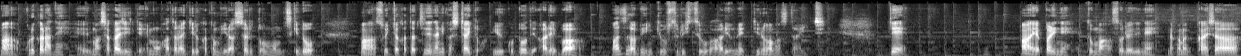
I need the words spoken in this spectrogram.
まあ、これからね、えー、まあ、社会人でもう働いている方もいらっしゃると思うんですけど、まあ、そういった形で何かしたいということであれば、まずは勉強する必要があるよねっていうのがまず第一。で、まあやっぱりね、えっとまあそれでね、なかなか会社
